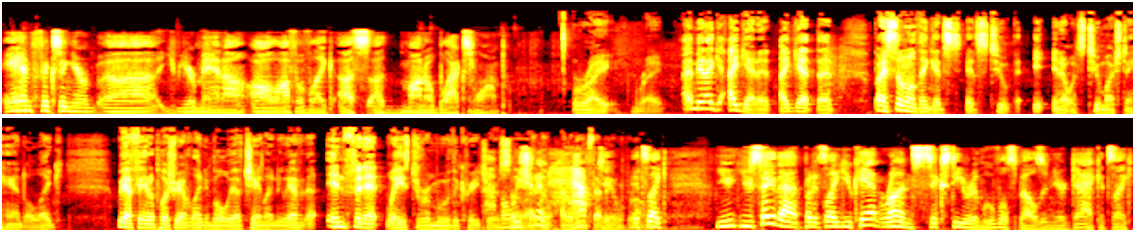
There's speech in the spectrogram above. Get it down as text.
and fixing your uh, your mana all off of like a mono black swamp. Right, right. I mean, I, I get it. I get that, but I still don't think it's it's too you know it's too much to handle. Like we have fatal push, we have lightning bolt, we have chain lightning, we have infinite ways to remove the creature. But so we I shouldn't don't- I don't have think be a to. It's like you you say that, but it's like you can't run sixty removal spells in your deck. It's like,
